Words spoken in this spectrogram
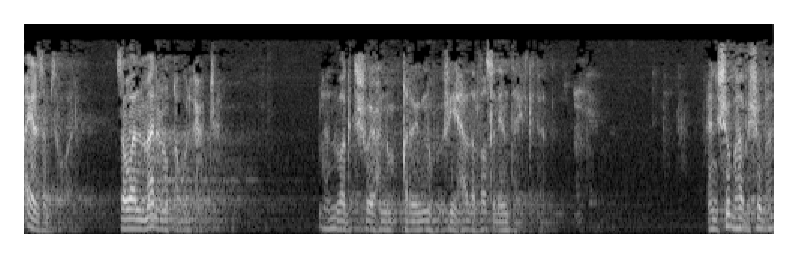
ما يلزم زواله زوال المانع من قبول الحجة. لأن الوقت شوي إحنا مقررين في هذا الفصل ينتهي الكتاب. يعني شبهة بشبهة؟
